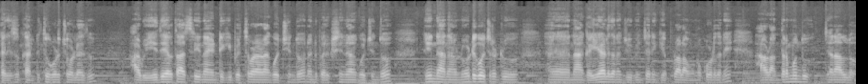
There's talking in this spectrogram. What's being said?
కనీసం కంటితో కూడా చూడలేదు. ఆవిడ ఏ దేవతాశ్రీ నా ఇంటికి పిచ్చబడడానికి వచ్చిందో నన్ను పరీక్షించడానికి వచ్చిందో నేను నా నోటికి వచ్చినట్టు నా గయ్యాళిదనం చూపించాను ఇంకెప్పుడు అలా ఉండకూడదని ఆవిడ అందరి ముందు జనాల్లో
